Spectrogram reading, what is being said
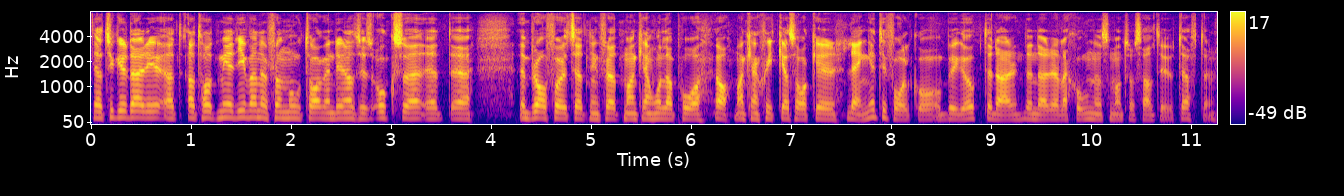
Jag tycker det där är att, att ha ett medgivande från mottagaren det är naturligtvis också ett, ett, eh, en bra förutsättning för att man kan hålla på, ja, man kan skicka saker länge till folk och, och bygga upp det där, den där relationen som man trots allt är ute efter.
